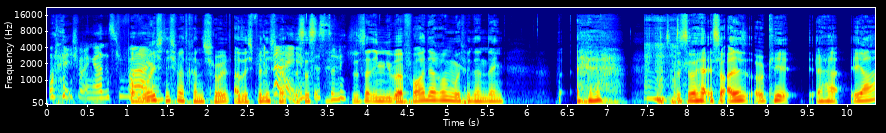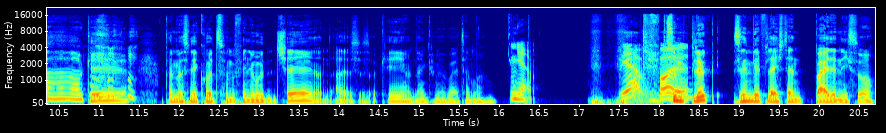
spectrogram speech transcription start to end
Oder ich fange an zu weinen. Obwohl ich nicht mehr dran schuld, also ich bin nicht Nein, es ist, bist du nicht. es ist dann irgendwie Überforderung, wo ich mir dann denke, hä? So, ist ist so alles okay? Ja, ja, okay. dann müssen wir kurz fünf Minuten chillen und alles ist okay und dann können wir weitermachen. Ja. Ja, voll. Zum Glück sind wir vielleicht dann beide nicht so.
